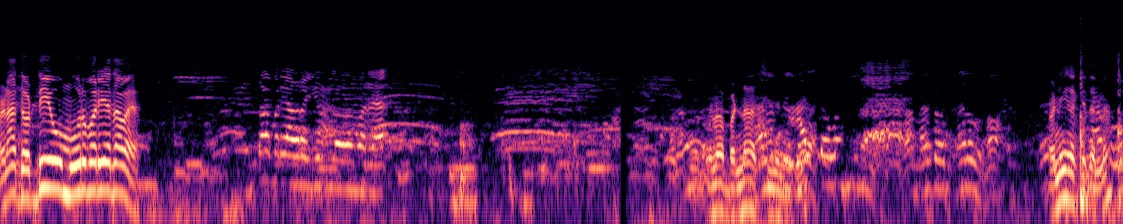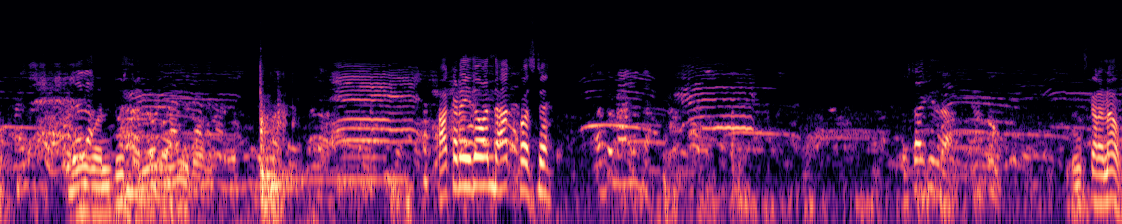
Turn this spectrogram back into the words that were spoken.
ಅಣ್ಣ ದೊಡ್ಡ ಇವು ಮೂರು ಮರಿ ಅದಾವೆ. ಅಣ್ಣ ಬಣ್ಣ ಹಚ್ಚಿದ್ದೀನಿ ಹಣಿಗೆ ಹಾಕಿದ್ದಣ್ಣ ಹಣಿಗೆ ಒಂದು ಬೆಲ್ಲಗೆ ಒಂದು ಇದು ಒಂದು ಹಾಕಣ ಇದು ಒಂದು ಹಾಕಿ ಫಸ್ಟ್ ನಮಸ್ಕಾರ ನಾವು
